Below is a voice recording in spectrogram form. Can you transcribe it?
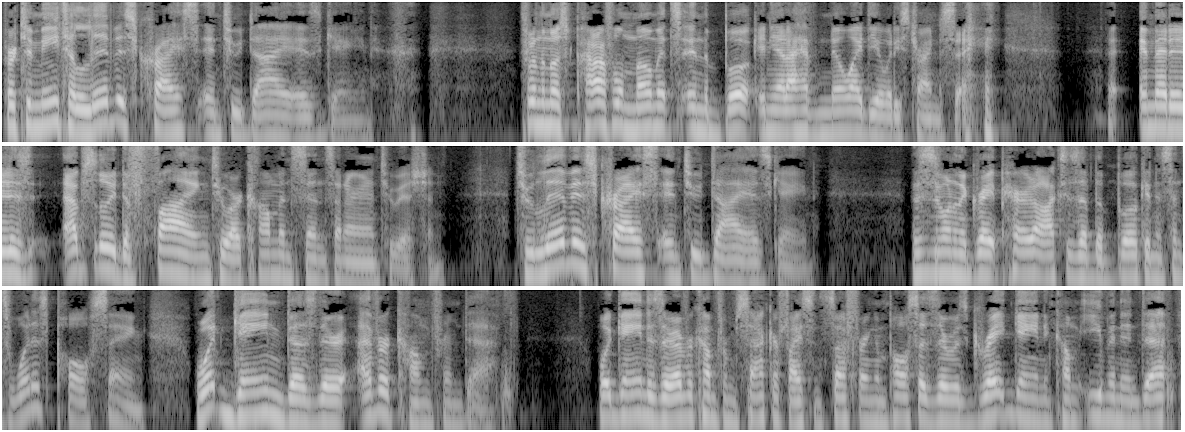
For to me, to live is Christ, and to die is gain. It's one of the most powerful moments in the book, and yet I have no idea what he's trying to say. and that it is absolutely defying to our common sense and our intuition. To live is Christ and to die is gain. This is one of the great paradoxes of the book in the sense what is Paul saying? What gain does there ever come from death? What gain does there ever come from sacrifice and suffering? And Paul says there was great gain to come even in death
